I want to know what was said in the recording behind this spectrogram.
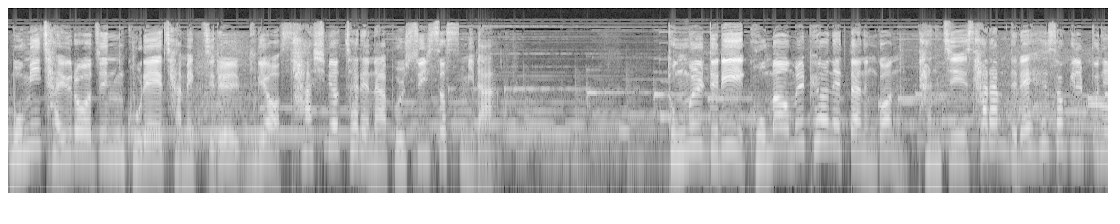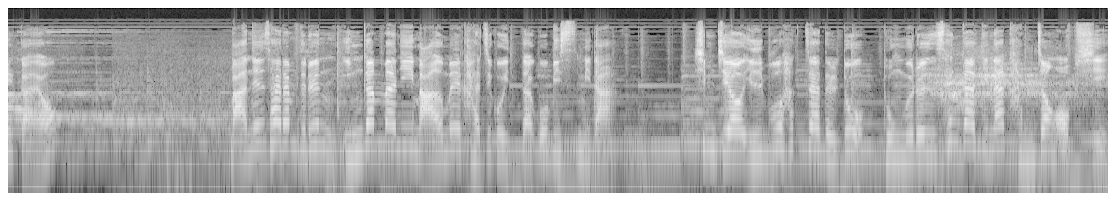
몸이 자유로워진 고래의 자맥질을 무려 40여 차례나 볼 수 있었습니다. 동물들이 고마움을 표현했다는 건 단지 사람들의 해석일 뿐일까요? 많은 사람들은 인간만이 마음을 가지고 있다고 믿습니다. 심지어 일부 학자들도 동물은 생각이나 감정 없이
